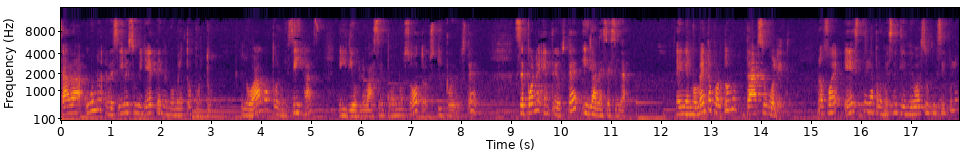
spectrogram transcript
Cada una recibe su billete en el momento oportuno. Lo hago por mis hijas y Dios lo hace por nosotros y por usted. Se pone entre usted y la necesidad en el momento oportuno da su boleto. ¿No fue esta la promesa que dio a sus discípulos?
